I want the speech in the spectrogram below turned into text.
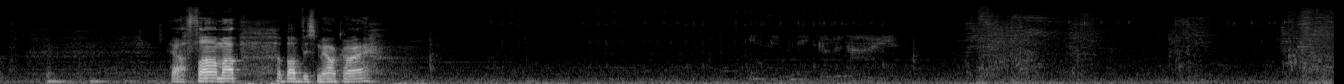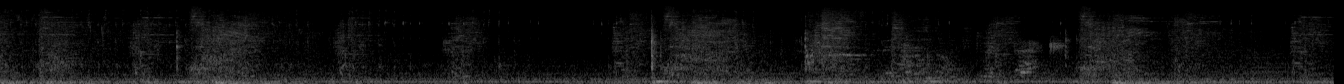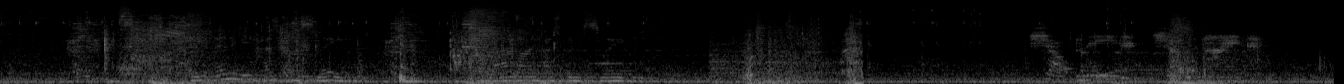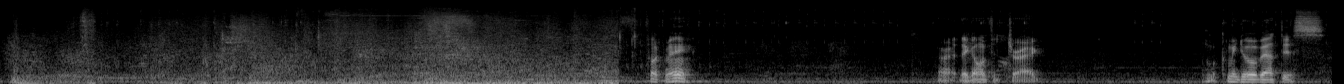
our farm up above this Maokai. For drag. What can we do about this?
